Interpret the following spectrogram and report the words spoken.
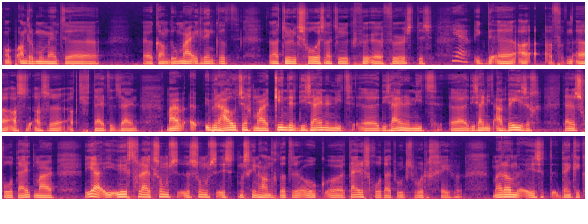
op- andere momenten eh, kan doen. Maar ik denk dat natuurlijk school is natuurlijk eh, first. Dus ik, eh, als, als er activiteiten zijn. Maar überhaupt, zeg maar, kinderen die zijn er niet, die zijn er niet, die zijn niet aanwezig tijdens schooltijd. Maar ja, u heeft gelijk, soms, soms is het misschien handig dat er ook tijdens schooltijd workshops worden gegeven. Maar dan is het denk ik,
